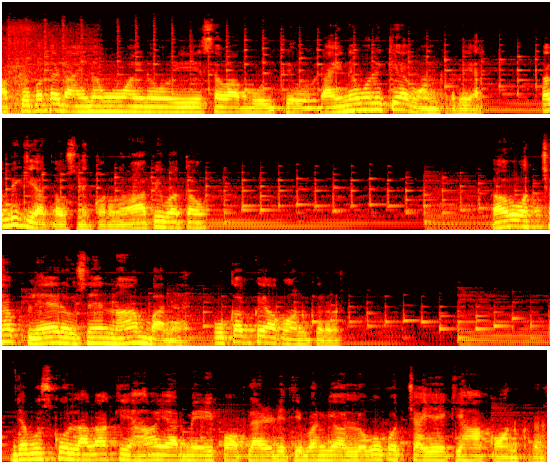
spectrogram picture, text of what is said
आपको पता है डायनामो वाइनो ये सब आप बोलते हो। डायनामो ने क्या कर यार? कभी किया था उसने करो आप ही बताओ। और वो अच्छा प्लेयर है, उसने नाम बना है। वो कब क्या कौन कर? जब उसको लगा कि हाँ यार मेरी पॉपुलैरिटी बन गया और लोगों को चाहिए कि हाँ कौन कर।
